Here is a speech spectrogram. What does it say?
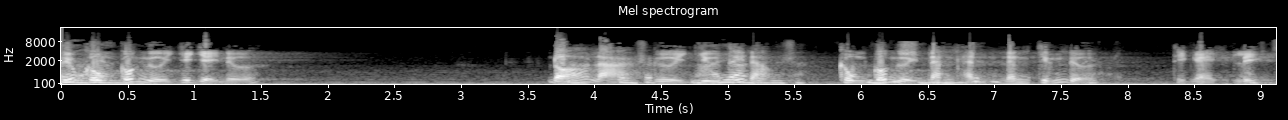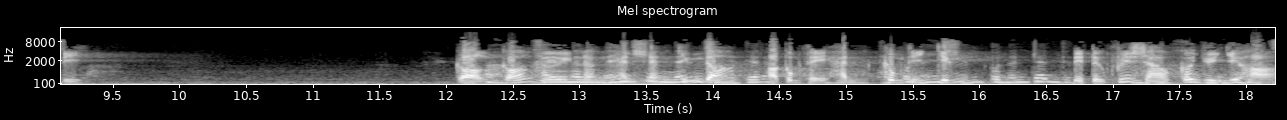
Nếu không có người như vậy nữa đó là người như thế nào? không có người năng hành năng chứng nữa thì ngài liền đi. Còn có người năng hành năng chứng đó họ không thể hành không thể chứng. để từ phía sau có duyên với họ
